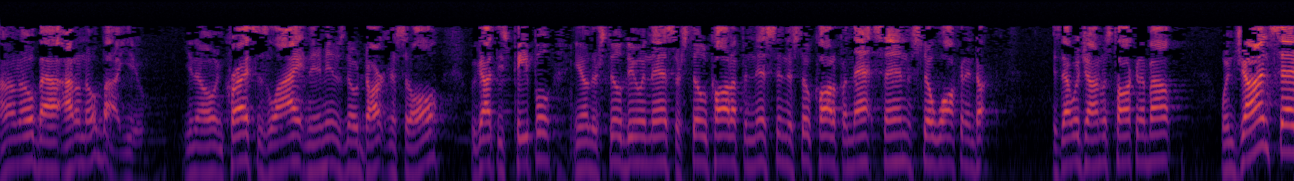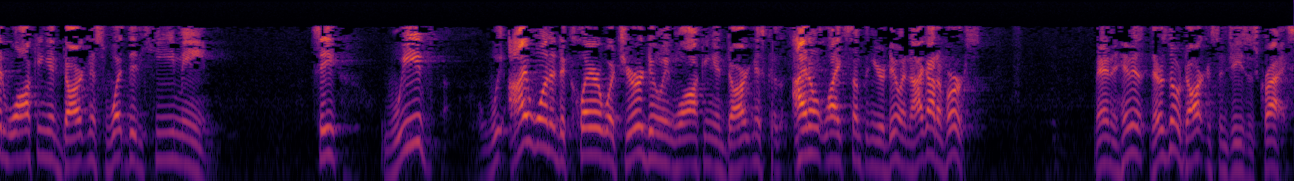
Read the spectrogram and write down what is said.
I don't know about I don't know about you. You know, in Christ is light, and in Him is no darkness at all. We got these people, you know, they're still doing this, they're still caught up in this sin, they're still caught up in that sin, still walking in dark. Is that what John was talking about? When John said walking in darkness, what did he mean? See, we've we, I want to declare what you're doing walking in darkness because I don't like something you're doing. And I got a verse. Man, in him, there's no darkness in Jesus Christ.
